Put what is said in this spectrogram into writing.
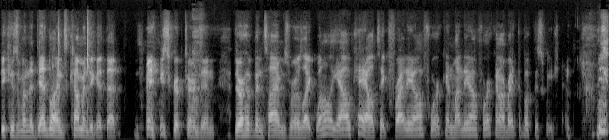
because when the deadline's coming to get that manuscript turned in, there have been times where I was like, well, yeah, okay, I'll take Friday off work and Monday off work and I'll write the book this weekend.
